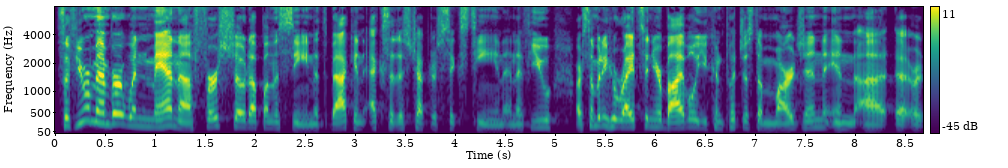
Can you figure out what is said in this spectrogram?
So, if you remember when manna first showed up on the scene, it's back in Exodus chapter 16. And if you are somebody who writes in your Bible, you can put just a margin in, uh, or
